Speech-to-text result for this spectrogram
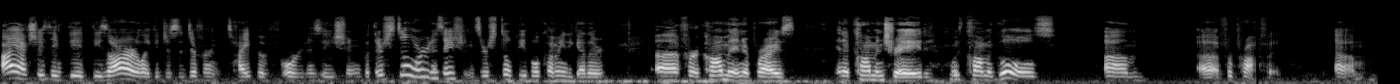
I actually think that these are like a, just a different type of organization, but they're still organizations. There's still people coming together uh, for a common enterprise and a common trade with common goals um, uh, for profit, um,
